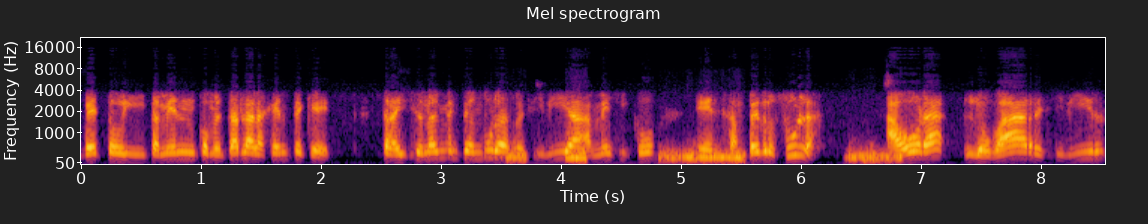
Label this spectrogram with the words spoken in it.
Beto, y también comentarle a la gente que tradicionalmente Honduras recibía a México en San Pedro Sula. Ahora lo va a recibir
